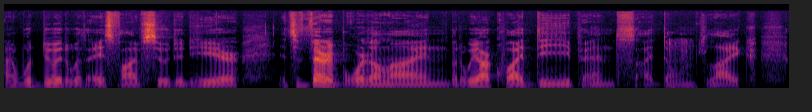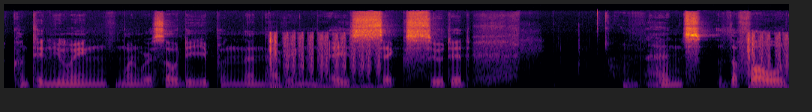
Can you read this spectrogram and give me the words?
I would do it with ace five suited here. It's very borderline, but we are quite deep, and I don't like continuing when we're so deep and then having ace six suited. Hence the fold,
